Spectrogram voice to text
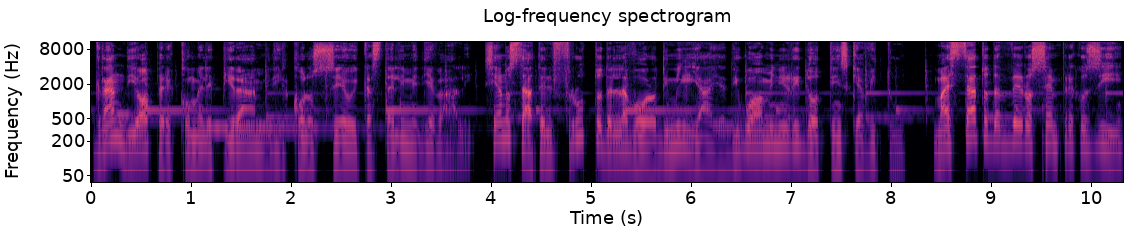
grandi opere come le piramidi, il Colosseo, i castelli medievali, siano state il frutto del lavoro di migliaia di uomini ridotti in schiavitù. Ma è stato davvero sempre così?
